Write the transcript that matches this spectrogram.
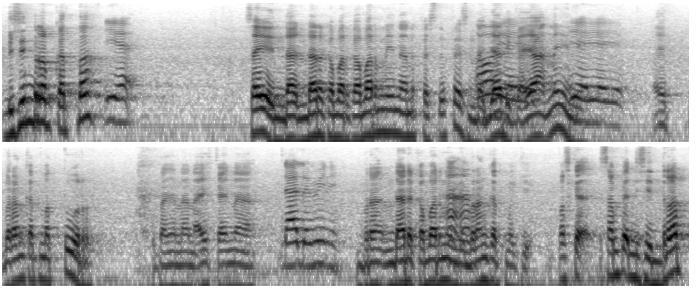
di Sidrap kata iya saya ndak ndak ada kabar-kabar nih nana face to face ndak Oh, jadi iya, iya. kayak nih. iya iya iya Eh, berangkat matur. Pertanyaan nana Aik kayaknya dalam ini berang, ndak ada kabar nih dia berangkat maki. Pas ke, sampai di Sidrap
